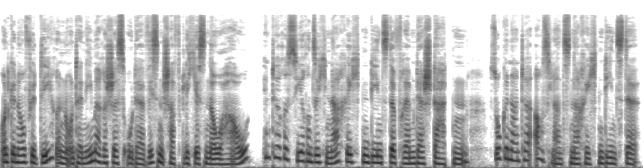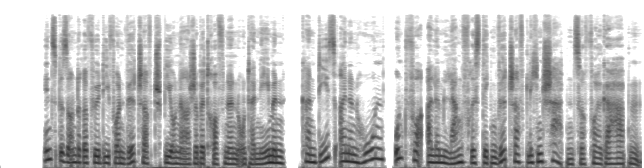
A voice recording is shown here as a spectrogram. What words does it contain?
Und genau für deren unternehmerisches oder wissenschaftliches Know-how interessieren sich Nachrichtendienste fremder Staaten, sogenannte Auslandsnachrichtendienste. Insbesondere für die von Wirtschaftsspionage betroffenen Unternehmen kann dies einen hohen und vor allem langfristigen wirtschaftlichen Schaden zur Folge haben.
